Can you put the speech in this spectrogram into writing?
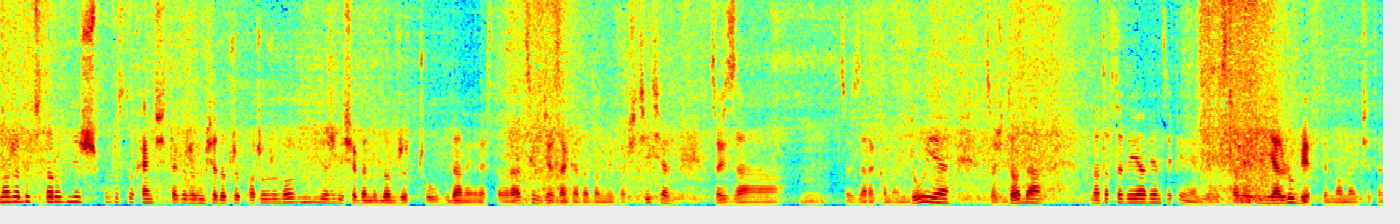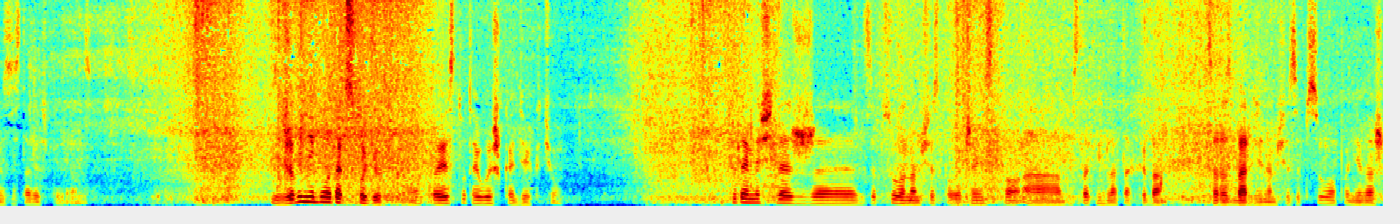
może być to również po prostu chęć tego, żebym się dobrze poczuł, bo jeżeli się będę dobrze czuł w danej restauracji, gdzie zagada do mnie właściciel, coś, za, coś zarekomenduje, coś doda, no to wtedy ja więcej pieniędzy zostawię. I ja lubię w tym momencie tak zostawiać pieniądze. I żeby nie było tak słodziutko, to jest tutaj łyżka dziegciu. Tutaj myślę, że zepsuło nam się społeczeństwo, a w ostatnich latach chyba coraz bardziej nam się zepsuło, ponieważ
